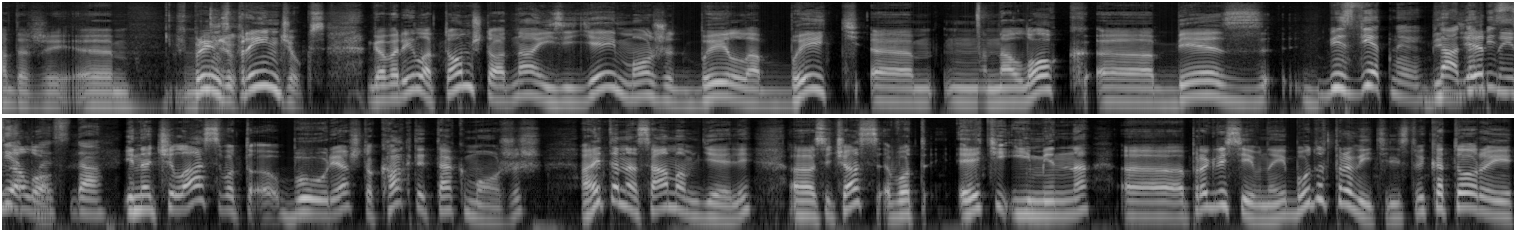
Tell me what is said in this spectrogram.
Адажи эм, Спринджукс. Спринджукс говорил о том, что одна из идей может было быть эм, м, налог э, без Бездетные, да, да, Бездетный налог. да. и началась вот э, буря, что как ты так можешь? А это на самом деле э, сейчас вот эти именно э, прогрессивные будут правительства, которые,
